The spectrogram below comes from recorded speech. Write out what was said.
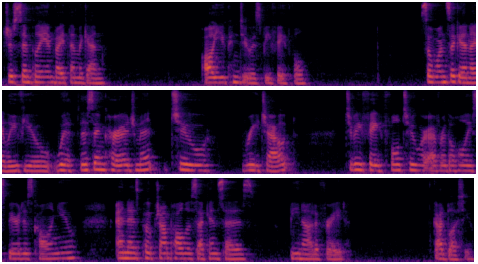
just simply invite them again. All you can do is be faithful. So once again, I leave you with this encouragement to reach out, to be faithful to wherever the Holy Spirit is calling you. And as Pope John Paul II says, be not afraid. God bless you.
